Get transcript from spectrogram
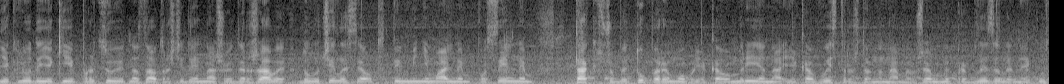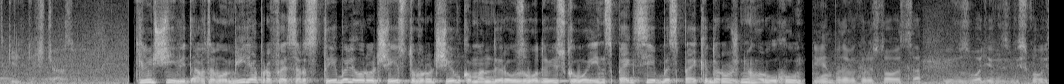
як люди, які працюють на завтрашній день нашої держави, долучилися от тим мінімальним посильним, так щоб ту перемогу, яка омріяна, яка вистраждана нами, вже ми приблизили на якусь кількість часу. Ключі від автомобіля професор Стибель урочисто вручив командиру взводу військової інспекції безпеки дорожнього руху. Він буде використовуватися в взводі військової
